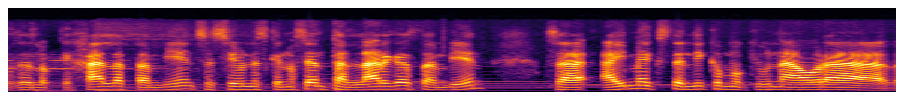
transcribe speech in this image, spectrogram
pues es lo que jala también, sesiones que no sean tan largas también. O sea, ahí me extendí como que una hora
